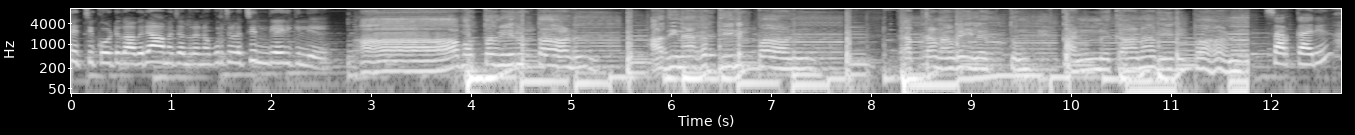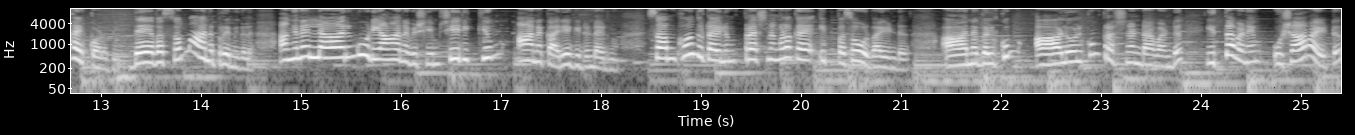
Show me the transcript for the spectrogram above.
തെച്ചിക്കോട്ടുകാവ് രാമചന്ദ്രനെ കുറിച്ചുള്ള ചിന്തയായിരിക്കില്ലേ? ആ ഇരുട്ടാണ് അതിനകത്തിരിപ്പാണ്. കത്തണ കണ്ണ് കാണാതിരിപ്പാണ്. സർക്കാർ ഹൈക്കോടതി ദേവസ്വം ആനപ്രേമികൾ അങ്ങനെ എല്ലാവരും കൂടി ആന വിഷയം ശരിക്കും ആനക്കാരിയാക്കിയിട്ടുണ്ടായിരുന്നു. സംഭവം തൊട്ടായാലും പ്രശ്നങ്ങളൊക്കെ ഇപ്പൊ സോൾവ് ആയിട്ടുണ്ട് ആനകൾക്കും ആളുകൾക്കും പ്രശ്നം ഉണ്ടാവാണ്ട് ഇത്തവണയും ഉഷാറായിട്ട്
